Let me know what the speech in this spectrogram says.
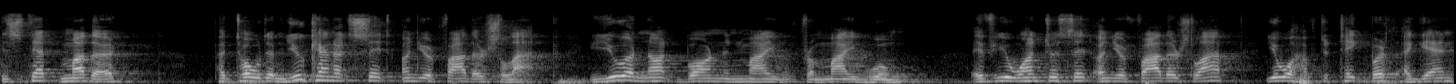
his stepmother had told him, you cannot sit on your father's lap. You are not born in my, from my womb. If you want to sit on your father's lap, you will have to take birth again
